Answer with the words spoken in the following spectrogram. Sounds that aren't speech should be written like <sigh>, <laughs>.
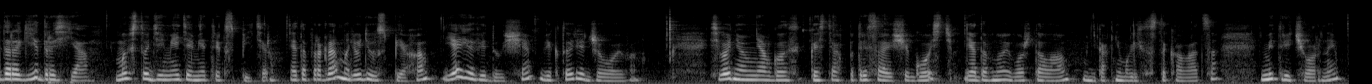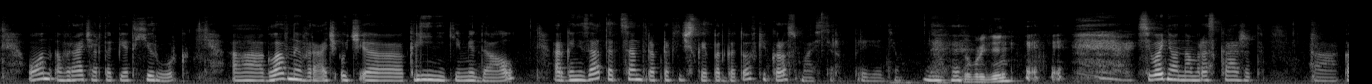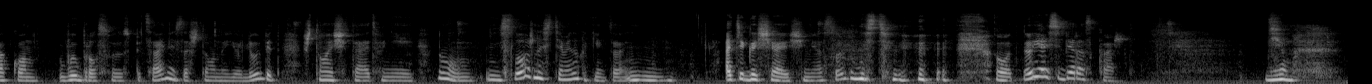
Здравствуйте, дорогие друзья! Мы в студии Медиаметрикс Питер. Это программа «Люди успеха». Я ее ведущая, Виктория Джоева. Сегодня у меня в гостях потрясающий гость. Я давно его ждала, мы никак не могли состыковаться. Дмитрий Черный. Он врач-ортопед-хирург, а, главный врач э, клиники «Медал», организатор Центра практической подготовки «Кроссмастер». Привет, Дим. Добрый день. <laughs> Сегодня он нам расскажет как он выбрал свою специальность, за что он ее любит, что он считает в ней, ну, не сложностями, ну, какими-то отягощающими особенностями. <laughs> вот. Ну, о себе расскажет. Дим,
